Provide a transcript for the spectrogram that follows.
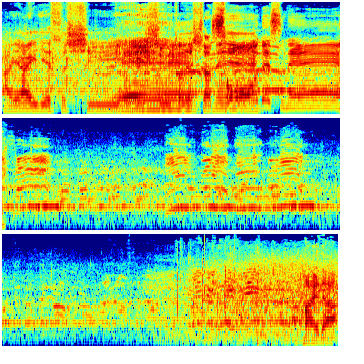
速いですし、えー、いいシュートでしたね。そうですね前田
